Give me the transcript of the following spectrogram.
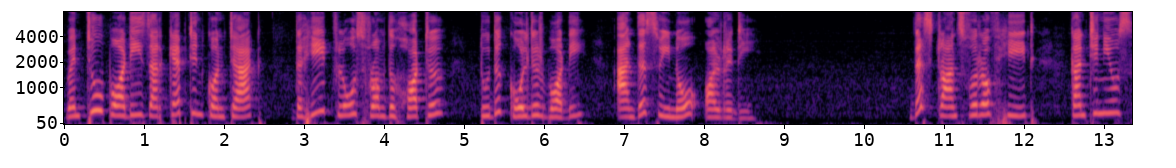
when two bodies are kept in contact, the heat flows from the hotter to the colder body and this we know already. This transfer of heat continues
